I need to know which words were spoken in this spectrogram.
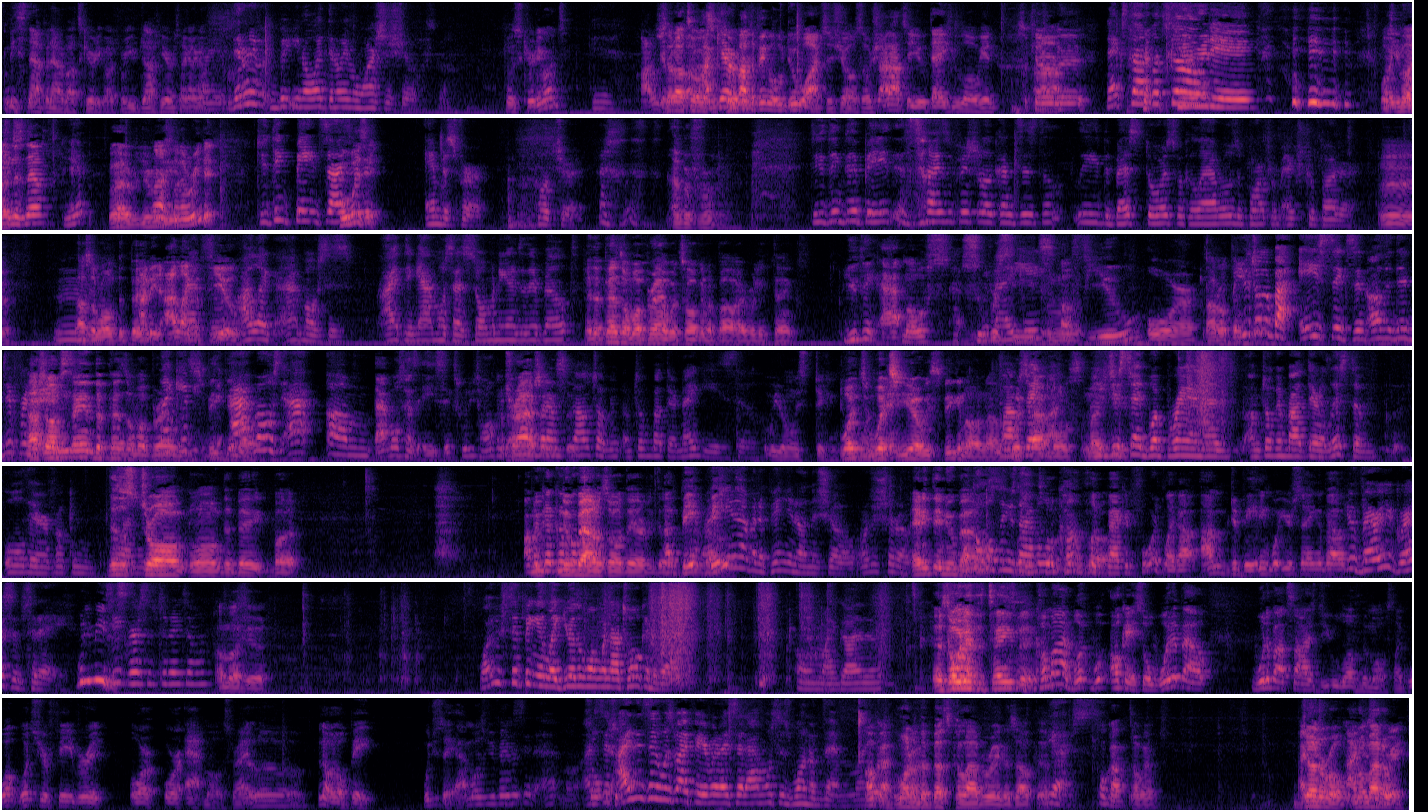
me snapping out about security guards. Were you not here a second ago? They don't even. But you know what? They don't even watch the show. So. Those security guards? Yeah. I don't Shout out to fuck. I care about the people who do watch the show. So shout out to you. Thank you, Logan. Security. Next up, let's go. Security. Well, What's you watching this now? Yep. Well, you All right, so read. then read it. Do you think bait and size? Who is it? Ambers Fur culture. Amber Furman. Do you think that bait and size official are consistently the best stores for collabos apart from extra butter? Mm. That's a long debate. I mean, I like a few. I like Atmos's. I think Atmos has so many under their belt. it depends on what brand we're talking about. I really think. You think Atmos With supersedes Nike? a few, or I don't But think. you're so. talking about Asics and other. They're different. That's what I'm saying. Depends on what brand Like we're if speaking Atmos, of. at, um. Atmos has Asics? What are you talking about? Trash but I'm, Asics. I'm talking. I'm talking about their Nikes though. Well, you're only sticking. To Which which thing. year are we speaking on now? Well, I'm which saying, Atmos? you just said what brand has. I'm talking about their list of all their fucking. There's a strong, long debate, but I New, mean, come- New come- Balance all day, every day. Uh, ba- I can't have an opinion on the show. I'll just shut up. Anything New But Balance. the whole thing is to have a little conflict about? back and forth. Like I, I'm debating what you're saying about. You're very aggressive today. What do you mean? Is he aggressive today, Tom? I'm not here. Why are you sipping it like you're the one we're not talking about? Oh my god. It's Come only entertainment. Come on. What, what? Okay. So what about what about size do you love the most? Like what? What's your favorite or or Atmos? Right? Hello. No, no, bait. What'd you say? Atmos is your I favorite? said Atmos. I, said, so- I didn't say it was my favorite. I said Atmos is one of them. Like, Okay. One of the best collaborators out there. Yes. Okay. Okay. General, I no disagree. matter.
